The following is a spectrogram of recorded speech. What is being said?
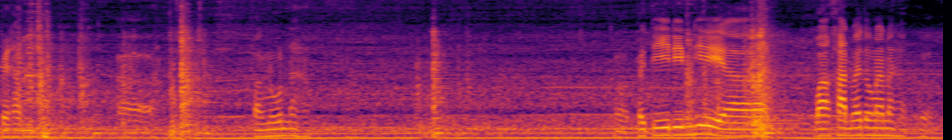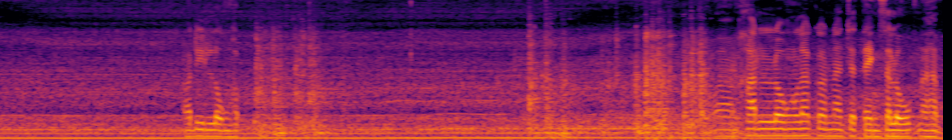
ไปทำฝั่งนู้นนะครับ ก็ไปตีดินที่วางคันไว้ตรงนั้นนะครับเอาดินลงครับ วางคันลงแล้วก็น่าจะแต่งสโลปนะครับ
